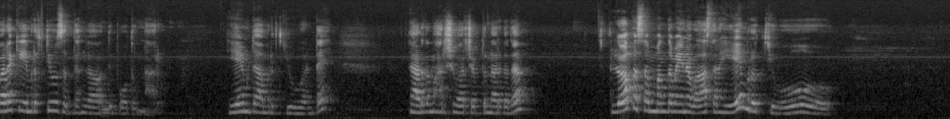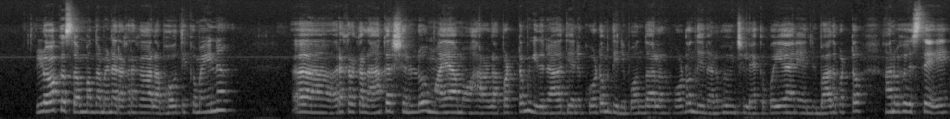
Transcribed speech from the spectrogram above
వాళ్ళకి మృత్యువు సిద్ధంగా ఉంది పోతున్నారు. ఏమిటి ఆ మృత్యువు అంటే? నారద మహర్షి వారు చెప్తున్నారు కదా లోక సంబంధమైన వాసన ఏ మృత్యువు? లోక సంబంధమైన రకరకాల భౌతికమైన రకరకాల ఆకర్షణలు మాయామోహాల పట్టం ఇది నాది అనుకోవటం దీన్ని పొందాలనుకోవడం దీన్ని అనుభవించలేకపోయా అని బాధపడటం అనుభవిస్తే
